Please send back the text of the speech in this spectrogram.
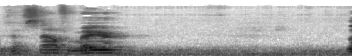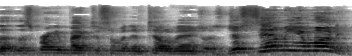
Does that sound familiar? Let, us bring it back to some of them televangelists. Just send me your money.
